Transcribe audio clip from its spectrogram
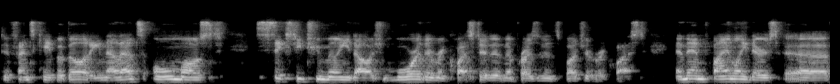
defense capability. Now, that's almost $62 million more than requested in the president's budget request. And then finally, there's uh,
